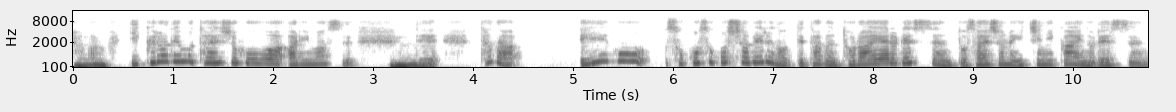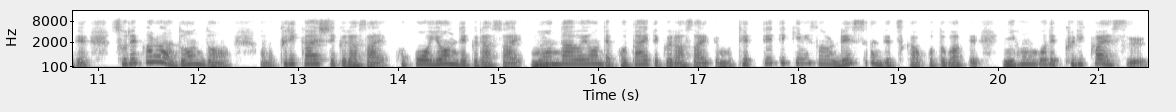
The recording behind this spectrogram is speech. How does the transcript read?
あの、いくらでも対処法はあります。で、ただ、英語そこそこ喋るのって多分トライアルレッスンと最初の1、2回のレッスンで、それからはどんどんあの繰り返してください。ここを読んでください。問題を読んで答えてくださいって、もう徹底的にそのレッスンで使う言葉って日本語で繰り返す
